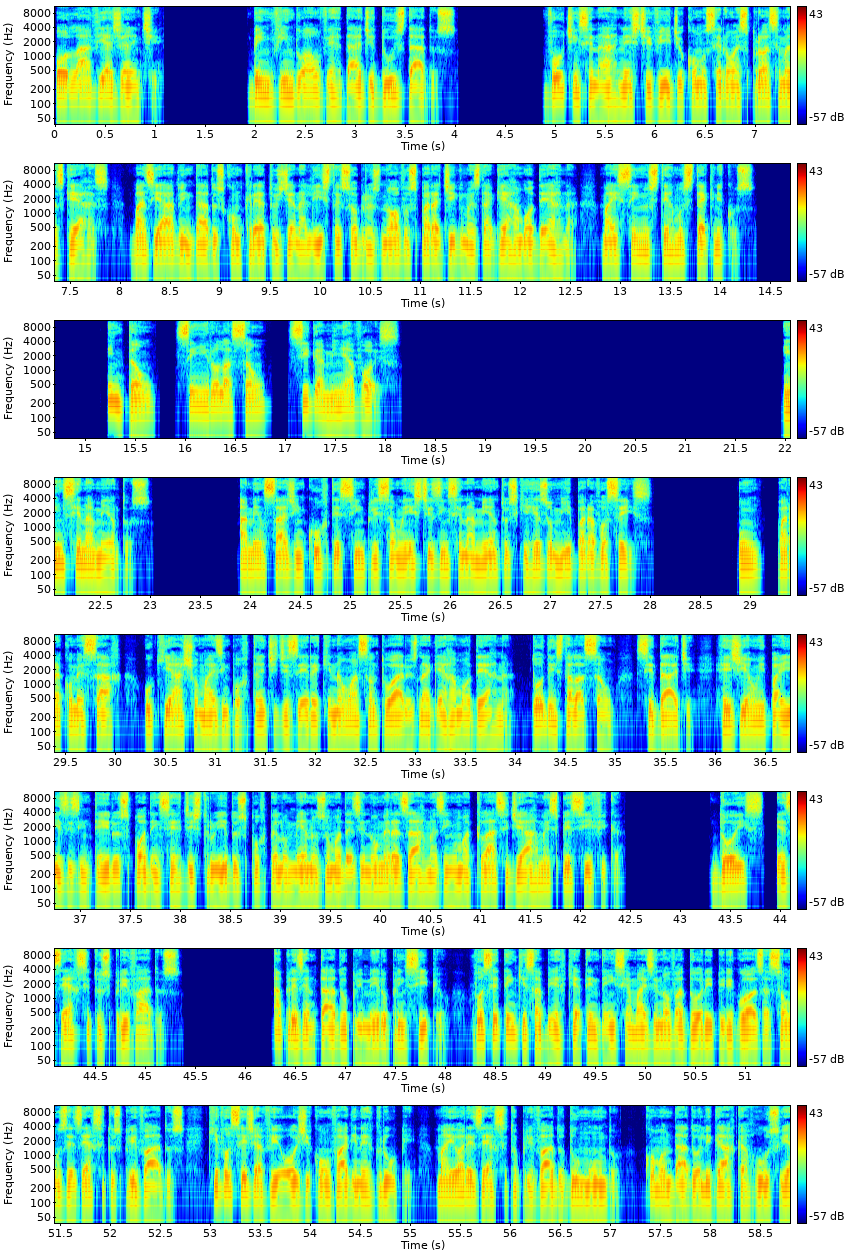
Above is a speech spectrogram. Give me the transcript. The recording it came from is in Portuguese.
Olá, viajante! Bem-vindo ao Verdade dos Dados. Vou te ensinar neste vídeo como serão as próximas guerras, baseado em dados concretos de analistas sobre os novos paradigmas da guerra moderna, mas sem os termos técnicos. Então, sem enrolação, siga a minha voz. Ensinamentos. A mensagem curta e simples são estes ensinamentos que resumi para vocês. 1. Para começar, o que acho mais importante dizer é que não há santuários na guerra moderna, toda instalação, cidade, região e países inteiros podem ser destruídos por pelo menos uma das inúmeras armas em uma classe de arma específica. 2. Exércitos privados. Apresentado o primeiro princípio, você tem que saber que a tendência mais inovadora e perigosa são os exércitos privados, que você já vê hoje com o Wagner Group, maior exército privado do mundo, comandado oligarca russo e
